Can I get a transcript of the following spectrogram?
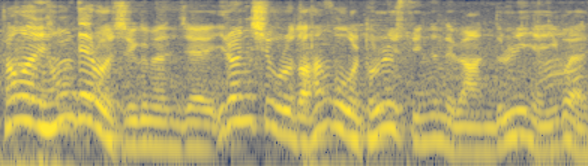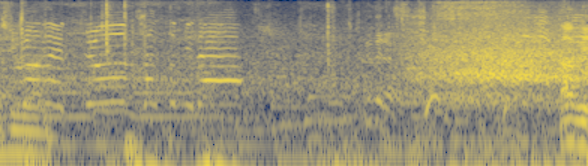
형은 형대로 지금 현재 이런 식으로도 한국을 돌릴 수 있는데 왜 안 돌리냐 이거야 지금. 까비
